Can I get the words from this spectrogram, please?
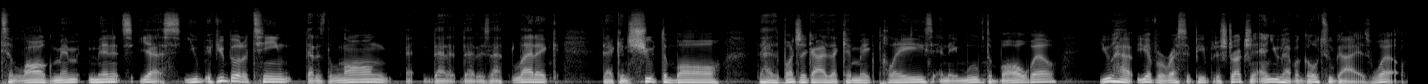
to log min- minutes. Yes, you if you build a team that is long, that that is athletic, that can shoot the ball, that has a bunch of guys that can make plays and they move the ball well, you have you have a recipe for destruction and you have a go-to guy as well.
